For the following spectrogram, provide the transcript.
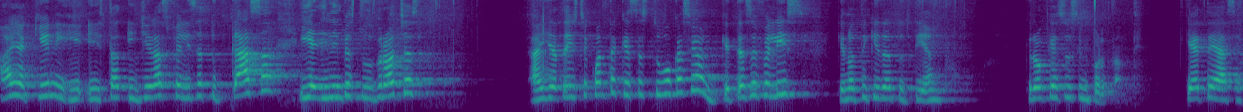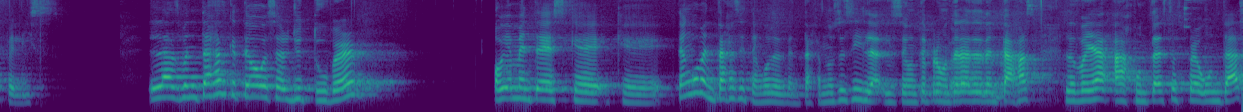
ay, ¿a quién? Y, y, estás, y llegas feliz a tu casa y, y limpias tus brochas. Ay, ya te diste cuenta que esa es tu vocación, que te hace feliz, que no te quita tu tiempo. Creo que eso es importante. ¿Qué te hace feliz? Las ventajas que tengo de ser youtuber, obviamente es que, tengo ventajas y tengo desventajas. No sé si la, según te pregunté las desventajas, les voy a, juntar estas preguntas.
